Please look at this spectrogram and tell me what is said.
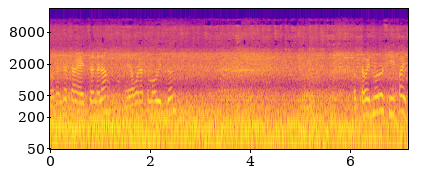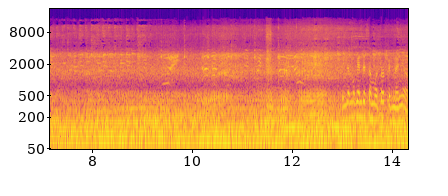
Maganda sa EDSA na lang. Ayoko na tumawid doon. Pagtawid mo ron, C5. Hindi maganda sa motor, tignan nyo.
